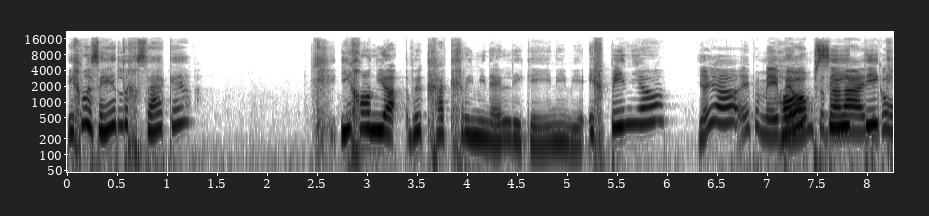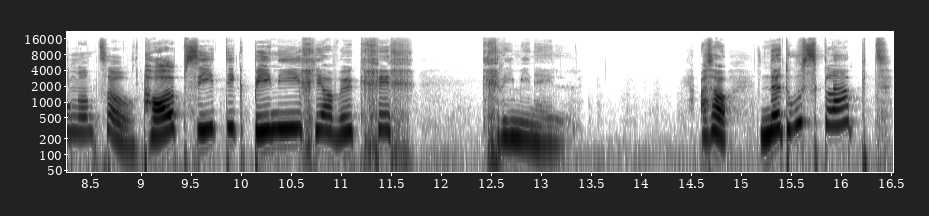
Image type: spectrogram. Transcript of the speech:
Ich muss ehrlich sagen... Ich habe ja wirklich keine kriminelle Gene mehr. Ich bin ja... Ja, ja, eben mehr Halbseitig. Beamtenbeleidigung und so. halbseitig bin ich ja wirklich kriminell. Also nicht ausgelebt,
